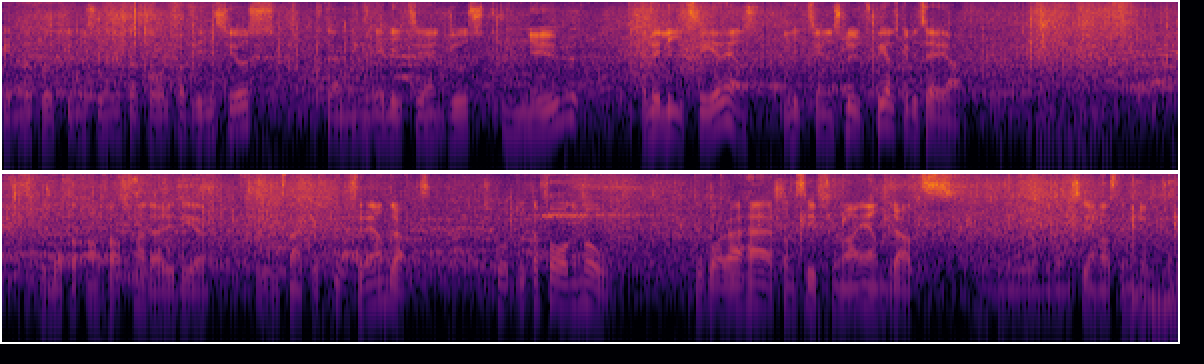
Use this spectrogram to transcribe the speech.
In med pucken i zonen av Carl Fabricius. Ställningen i elitserien just nu, eller elitseriens, elitseriens slutspel ska vi säga. Det är lätt att man fastnar där i det eh, snacket. Oförändrat. skott utav Fagemo. Det är bara här som siffrorna har ändrats eh, under de senaste minuterna.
